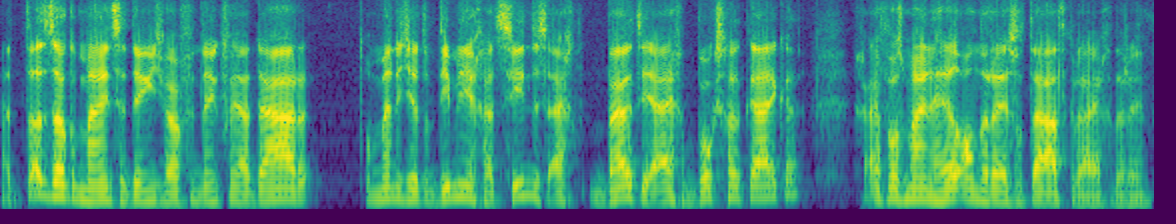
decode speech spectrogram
Ja, dat is ook een mindset dingetje waarvan ik denk van ja, daar, het moment dat je het op die manier gaat zien, dus echt buiten je eigen box gaat kijken, ga je volgens mij een heel ander resultaat krijgen daarin.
